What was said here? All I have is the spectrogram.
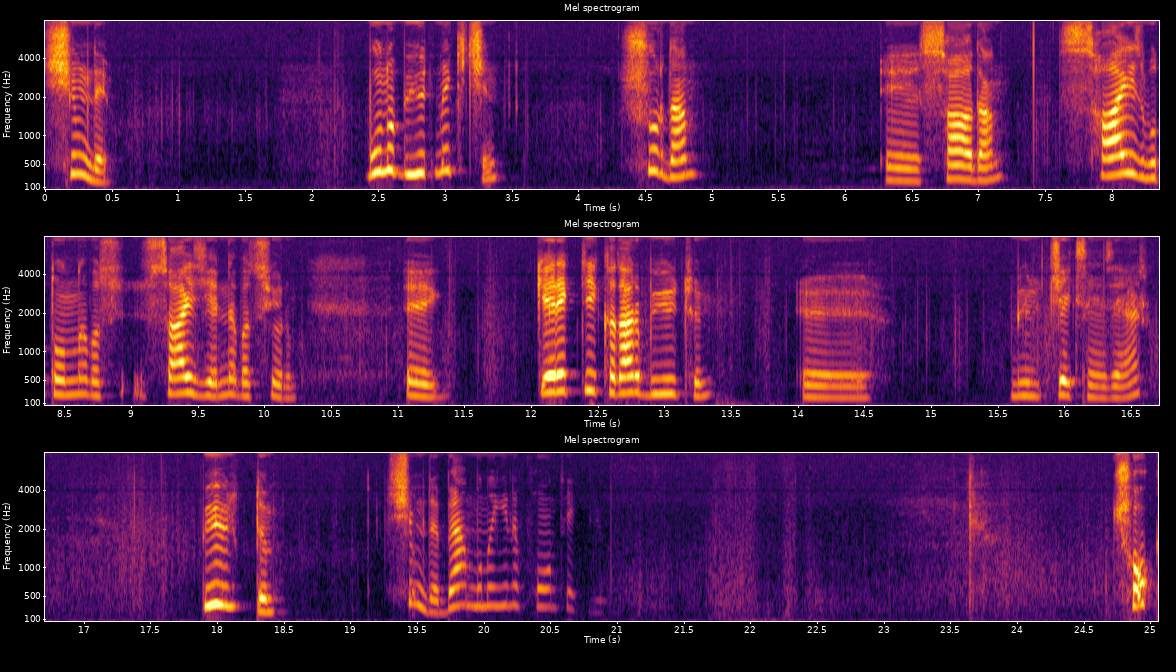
Şimdi bunu büyütmek için şuradan e, sağdan size butonuna bas size yerine basıyorum. E, gerektiği kadar büyütün. E, büyütecekseniz eğer. Büyüttüm. Şimdi ben buna yine font ekliyorum. Çok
